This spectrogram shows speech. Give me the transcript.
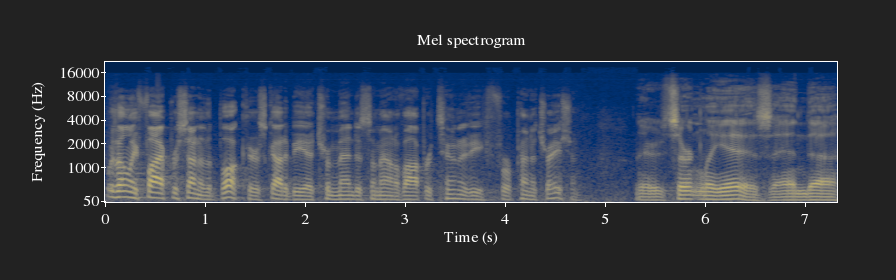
With only 5% of the book, there's got to be a tremendous amount of opportunity for penetration. There certainly is. And uh,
